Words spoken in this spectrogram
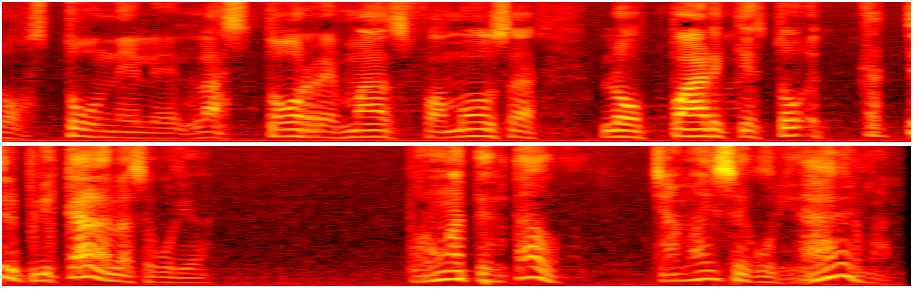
Los túneles, las torres más famosas, los parques, todo, está triplicada la seguridad. Por un atentado. Ya no hay seguridad, hermano.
